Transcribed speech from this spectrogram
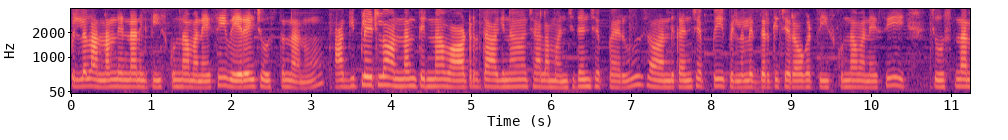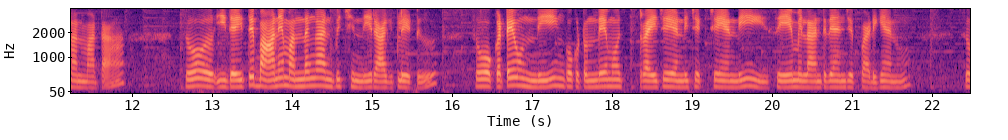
పిల్లలు అన్నం తినడానికి తీసుకుందాం అనేసి వేరే చూస్తున్నాను. రాగి ప్లేట్లో అన్నం తిన్నా వాటర్ తాగినా చాలా మంచిదని చెప్పారు. సో అందుకని చెప్పి పిల్లలిద్దరికి చెరవ ఒకటి తీసుకుందాం అనేసి చూస్తున్నాను అనమాట సో ఇదైతే బాగానే మందంగా అనిపించింది రాగి ప్లేటు. సో ఒకటే ఉంది ఇంకొకటి ఉందేమో ట్రై చేయండి చెక్ చేయండి సేమ్ ఇలాంటిదే అని చెప్పి అడిగాను. సో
